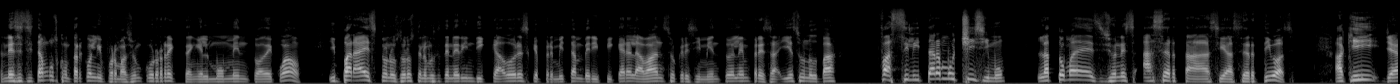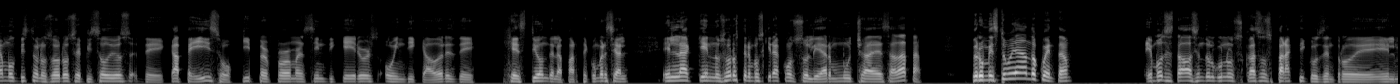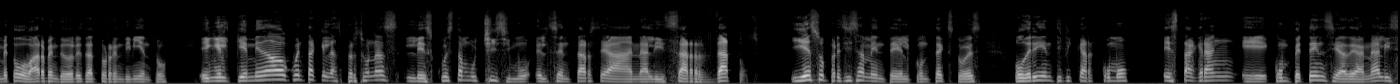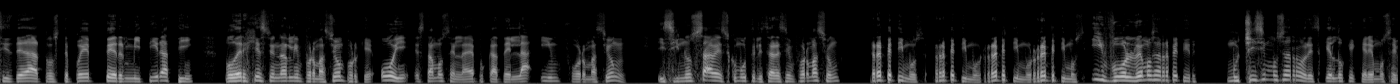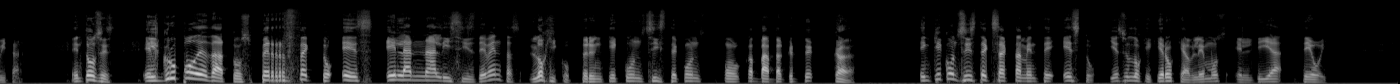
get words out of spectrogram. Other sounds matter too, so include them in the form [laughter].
necesitamos contar con la información correcta en el momento adecuado. Y para esto nosotros tenemos que tener indicadores que permitan verificar el avance o crecimiento de la empresa y eso nos va a facilitar muchísimo la toma de decisiones acertadas y asertivas. Aquí ya hemos visto nosotros episodios de KPIs o Key Performance Indicators o indicadores de gestión de la parte comercial, en la que nosotros tenemos que ir a consolidar mucha de esa data. Pero me estuve dando cuenta, hemos estado haciendo algunos casos prácticos dentro del método BAR, vendedores de alto rendimiento, en el que me he dado cuenta que a las personas les cuesta muchísimo el sentarse a analizar datos. Y eso precisamente el contexto es poder identificar cómo esta gran eh, competencia de análisis de datos te puede permitir a ti poder gestionar la información, porque hoy estamos en la época de la información. Y si no sabes cómo utilizar esa información, repetimos, repetimos, repetimos, repetimos y volvemos a repetir muchísimos errores, que es lo que queremos evitar. Entonces, el grupo de datos perfecto es el análisis de ventas. Lógico, pero ¿en qué consiste? ¿En qué consiste exactamente esto? Y eso es lo que quiero que hablemos el día de hoy.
